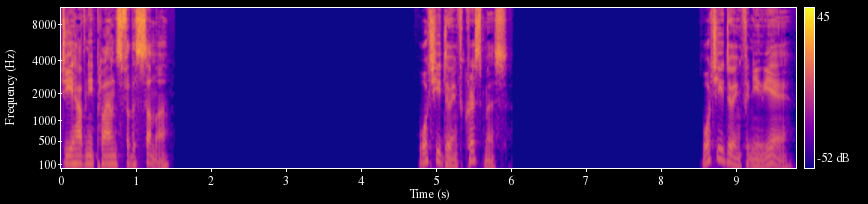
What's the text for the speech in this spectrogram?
Do you have any plans for the summer? What are you doing for Christmas? What are you doing for New Year?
